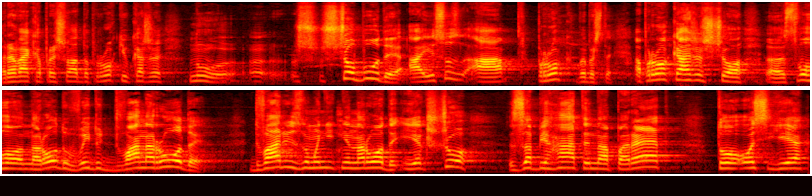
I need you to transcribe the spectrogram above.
Ревека прийшла до пророків, каже: ну е, що буде? А Ісус, а пророк, вибачте, а пророк каже, що е, свого народу вийдуть два народи, два різноманітні народи. І якщо забігати наперед, то ось є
